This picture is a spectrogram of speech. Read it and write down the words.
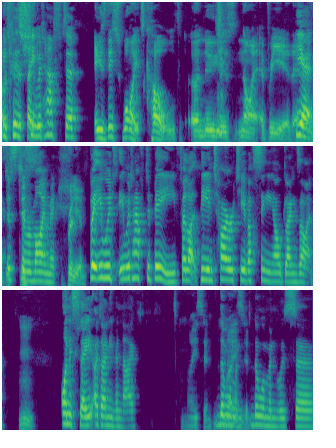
I was gonna because she would have to. Is this why it's cold uh, New Year's night every year? Then yeah, this- just to this- remind me. Brilliant. But it would it would have to be for like the entirety of us singing Auld Lang Syne. Hmm. Honestly, I don't even know. Amazing. The Amazing. woman, the woman was. Uh,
